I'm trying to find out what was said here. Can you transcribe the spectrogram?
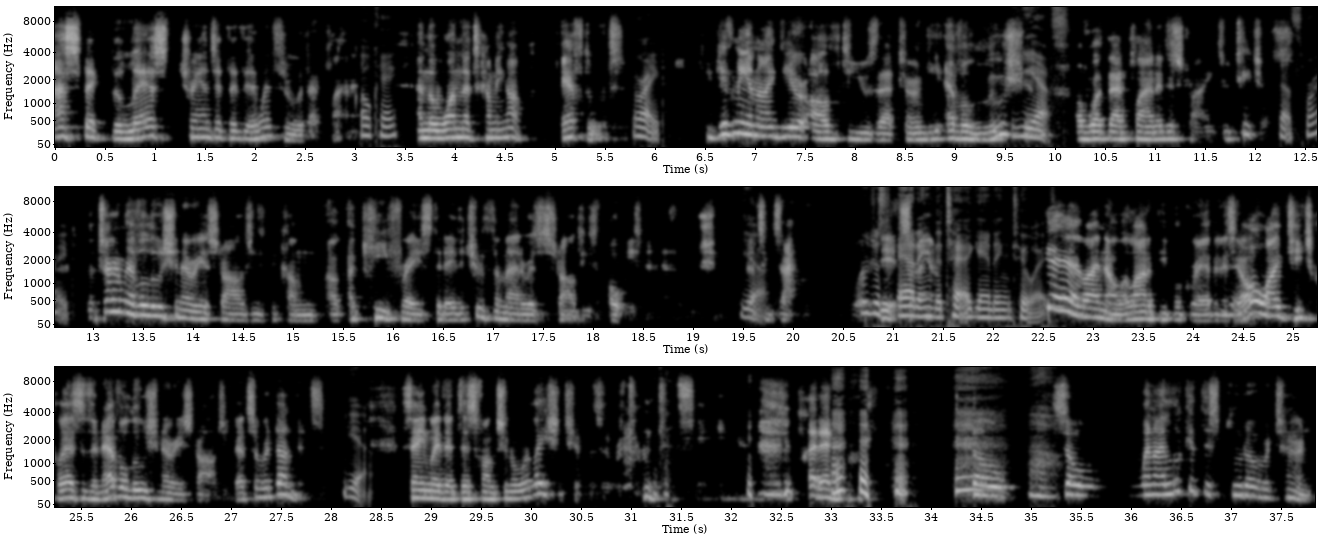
aspect, the last transit that they went through with that planet, Okay. and the one that's coming up afterwards. Right. You give me an idea of, to use that term, the evolution Yes. of what that planet is trying to teach us. That's right. The term evolutionary astrology has become a, a key phrase today. The truth of the matter is, astrology has always been evolutionary. Yeah. That's exactly what We're just adding the tag ending to it. yeah, I know. A lot of people grab it and say, Yeah. "Oh, I teach classes in evolutionary astrology." That's a redundancy. Yeah. Same way that dysfunctional relationship is a redundancy. but anyway, so Oh, so when I look at this Pluto return,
